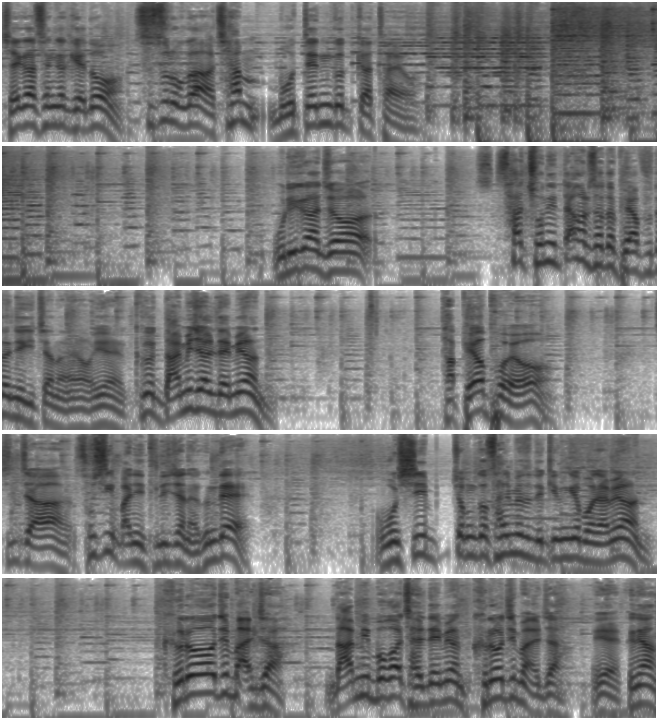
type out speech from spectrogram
제가 생각해도 스스로가 참 못된 것 같아요. 우리가 저 사촌이 땅을 사도 배 아프다는 얘기 있잖아요 예 그거 남이 잘 되면 다 배 아파요 진짜 소식이 많이 들리잖아요 근데 50 정도 살면서 느끼는 게 뭐냐면 그러지 말자. 남이 뭐가 잘 되면 그러지 말자. 예, 그냥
